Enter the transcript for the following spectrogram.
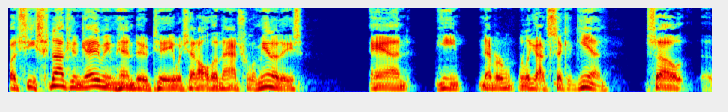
But she snuck and gave him Hindu tea, which had all the natural immunities, and he never really got sick again. So uh,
